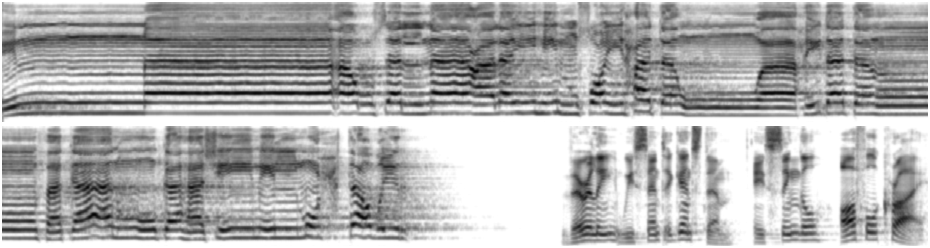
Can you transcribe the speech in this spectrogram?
إنا أرسلنا عليهم صيحة واحدة فكانوا كهشيم المحتضر Verily, we sent against them a single awful cry,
